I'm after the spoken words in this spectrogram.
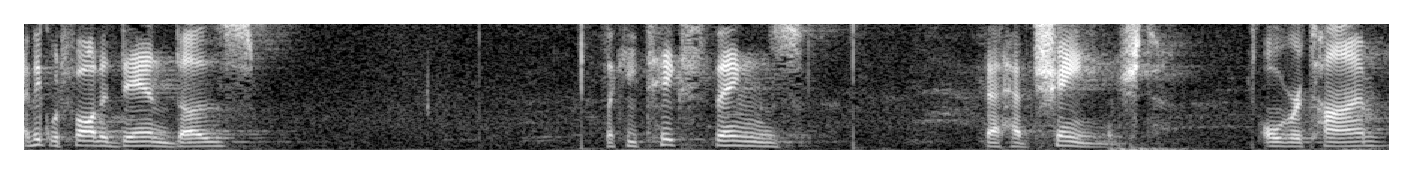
I think what Father Dan does is like he takes things that have changed over time,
